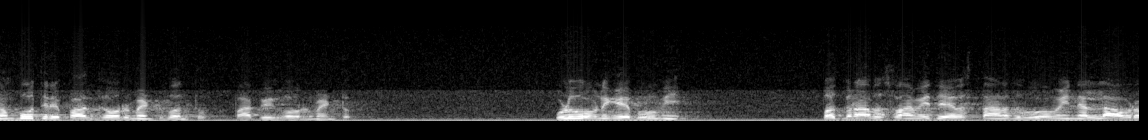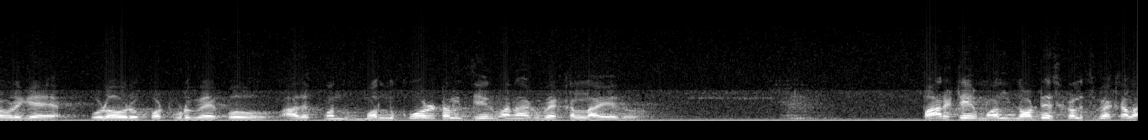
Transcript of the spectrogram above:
ನಂಬೂತಿರಿಪ್ಪ ಗೌರ್ಮೆಂಟ್ ಬಂತು, ಪಾಪಿ ಗೌರ್ಮೆಂಟ್. ಉಳುವವನಿಗೆ ಭೂಮಿ. ಪದ್ಮನಾಭ ಸ್ವಾಮಿ ದೇವಸ್ಥಾನದ ಭೂಮಿನೆಲ್ಲ ಅವರವರಿಗೆ ಉಳೋರು ಕೊಟ್ಬಿಡ್ಬೇಕು. ಅದಕ್ಕೆ ಒಂದು ಮೊದಲು ಕೋರ್ಟಲ್ಲಿ ತೀರ್ಮಾನ ಆಗಬೇಕಲ್ಲ ಇದು. ಪಾರ್ಟಿಗೆ ಮೊದಲು ನೋಟಿಸ್ ಕಳಿಸ್ಬೇಕಲ್ಲ,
